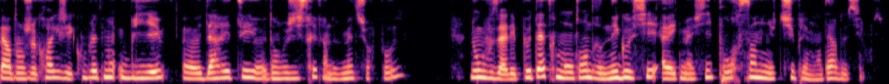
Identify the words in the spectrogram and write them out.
Pardon, je crois que j'ai complètement oublié euh, d'arrêter euh, d'enregistrer, enfin de me mettre sur pause. Donc vous allez peut-être m'entendre négocier avec ma fille pour 5 minutes supplémentaires de silence.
